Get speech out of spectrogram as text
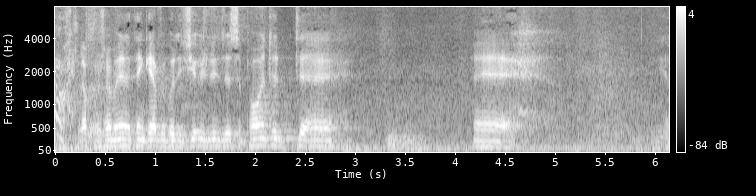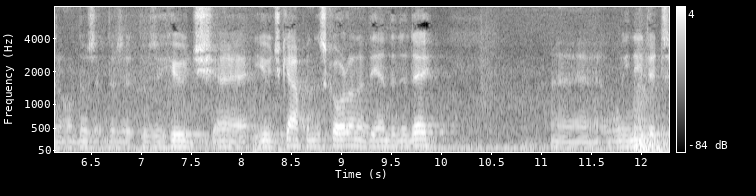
Oh, look, I mean, I think everybody's usually disappointed. Uh, uh, you know, there's a, there's a, there's a huge, uh, huge gap in the scoreline at the end of the day. Uh, we needed,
